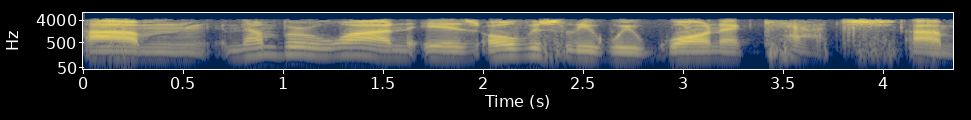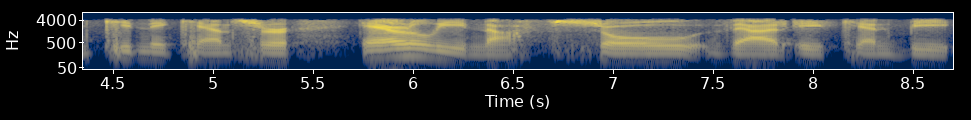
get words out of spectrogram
Um, number one is obviously we want to catch um, kidney cancer early enough so that it can be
